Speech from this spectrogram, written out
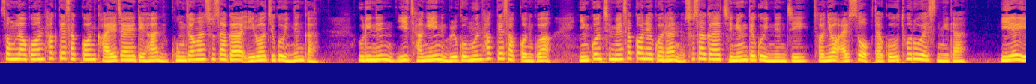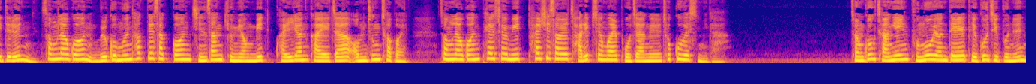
성락원 학대 사건 가해자에 대한 공정한 수사가 이루어지고 있는가, 우리는 이 장애인 물고문 학대 사건과 인권침해 사건에 관한 수사가 진행되고 있는지 전혀 알 수 없다고 토로했습니다. 이에 이들은 성락원 물고문 학대 사건 진상 규명 및 관련 가해자 엄중 처벌, 성락원 폐쇄 및 탈시설 자립생활 보장을 촉구했습니다. 전국 장애인 부모연대 대구 지부는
